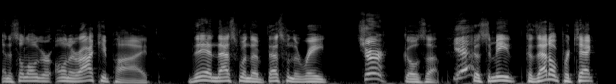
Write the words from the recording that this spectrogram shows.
and it's no longer owner occupied, then that's when the that's when the rate Sure. goes up. Yeah. Because to me, because that'll protect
